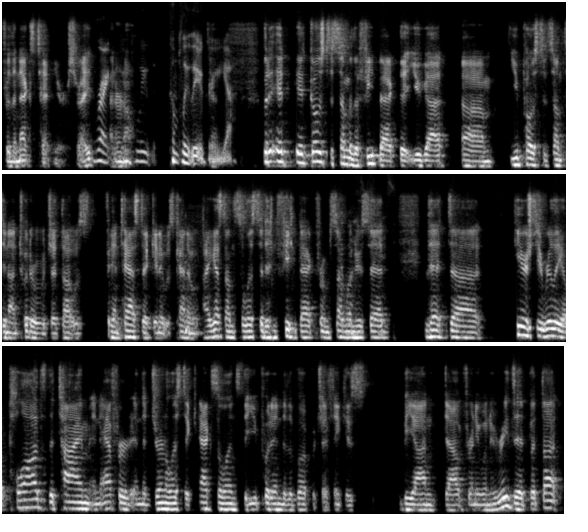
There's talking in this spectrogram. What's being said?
for the next 10 years, right? Right. I don't completely, know. Completely agree. Yeah. yeah. But it, it goes to some of the feedback that you got. Um, you posted something on Twitter, which I thought was fantastic. And it was kind of, I guess, unsolicited feedback from someone who said that uh, he or she really applauds the time and effort and the journalistic excellence that you put into the book, which I think is beyond doubt for anyone who reads it. But thought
